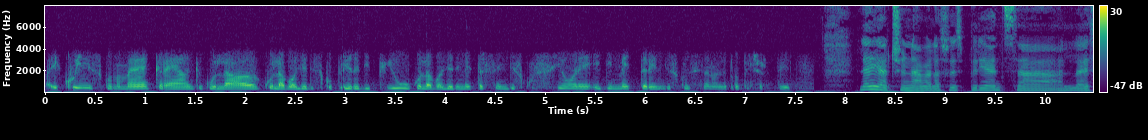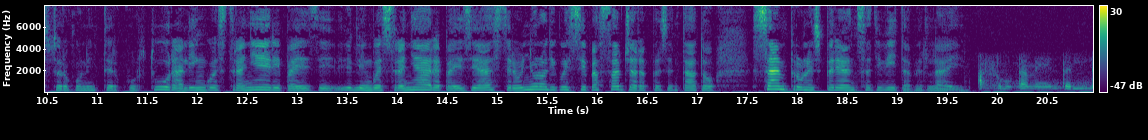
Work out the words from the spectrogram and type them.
e quindi secondo me crea anche quella, quella, voglia di scoprire di più, quella voglia di mettersi in discussione e di mettere in discussione le proprie certezze. Lei accennava alla sua esperienza all'estero con intercultura, lingue, paesi, lingue straniere, paesi esteri. Ognuno di questi passaggi ha rappresentato sempre un'esperienza di vita per lei? Assolutamente. Il,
